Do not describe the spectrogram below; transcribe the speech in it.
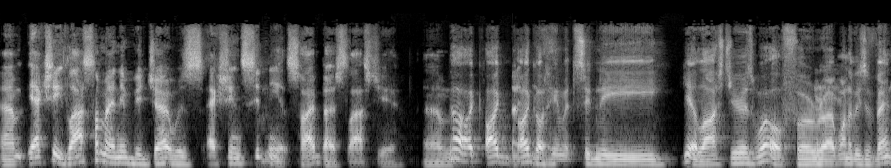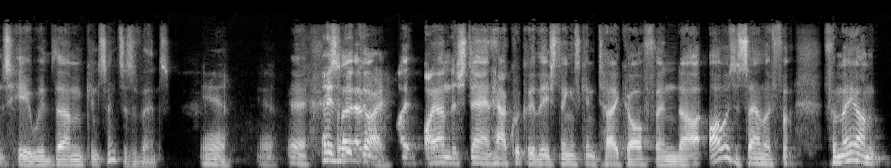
um, actually, last time I interviewed Joe was actually in Sydney at Sibos last year. Um, no, I, I, I, got him at Sydney, yeah, last year as well for uh, uh, one of his events here with um, Consensus Events. Yeah, yeah, yeah. he's so, a good guy. I, I, understand how quickly these things can take off, and uh, I was the same. For, for me, I'm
